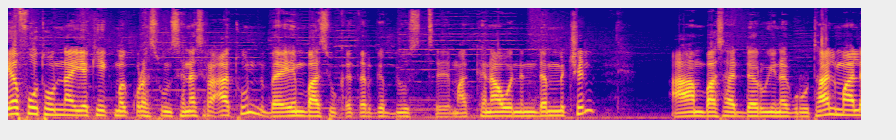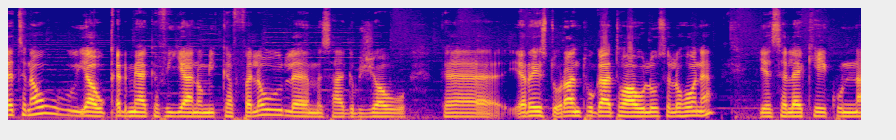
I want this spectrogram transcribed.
የፎቶና የኬክ መቁረሱን ስነ ስርዓቱን በኤምባሲው ቅጥር ግቢ ውስጥ ማከናወን እንደምችል አምባሳደሩ ይነግሩታል ማለት ነው። ያው ቅድሚያ ክፍያ ነው የሚከፈለው ለምሳ ግብዣው ከሬስቶራንቱ ጋር ተዋውሎ ስለሆነ ስለ ኬኩና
